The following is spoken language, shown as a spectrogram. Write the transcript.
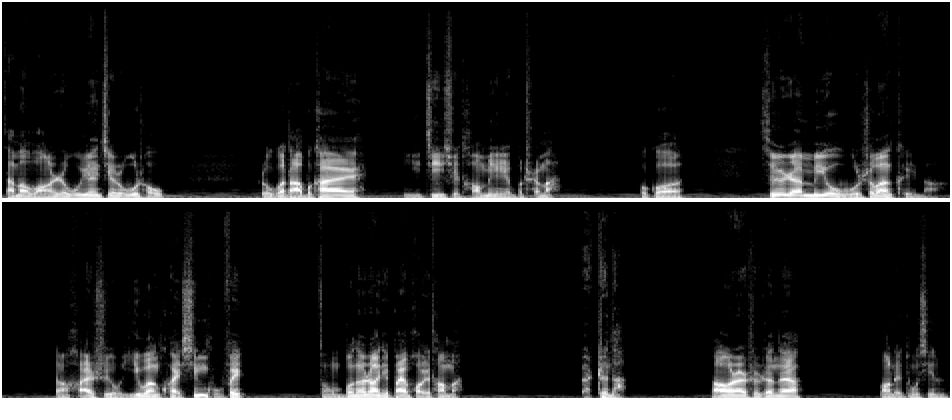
咱们往日无冤，近日无仇。如果打不开，你继续逃命也不迟嘛。不过，虽然没有五十万可以拿，但还是有一万块辛苦费，总不能让你白跑一趟嘛。真的？当然是真的呀。王磊动心了。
